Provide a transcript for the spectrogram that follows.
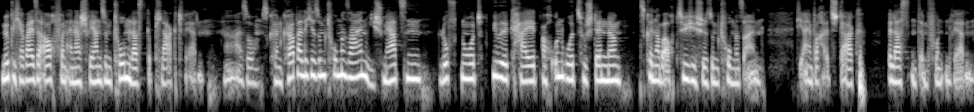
möglicherweise auch von einer schweren Symptomlast geplagt werden. Also es können körperliche Symptome sein, wie Schmerzen, Luftnot, Übelkeit, auch Unruhezustände. Es können aber auch psychische Symptome sein, die einfach als stark belastend empfunden werden.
